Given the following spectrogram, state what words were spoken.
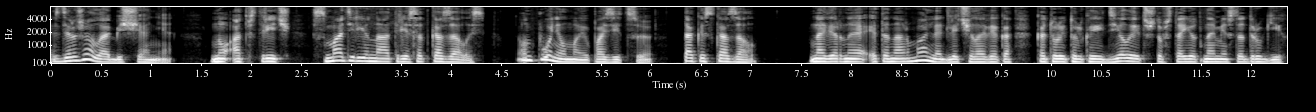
сдержала обещание. Но от встреч с матерью наотрез отказалась. Он понял мою позицию, так и сказал. Наверное, это нормально для человека, который только и делает, что встает на место других.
